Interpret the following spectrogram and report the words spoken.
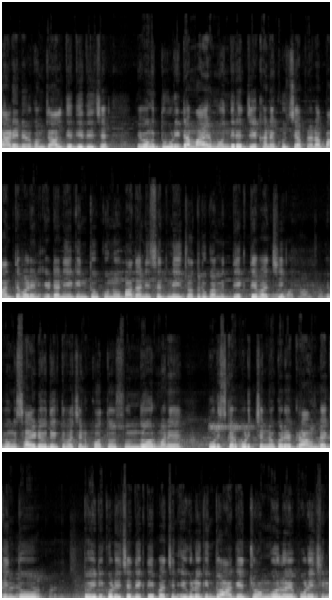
তারের এরকম জালতি দিয়ে দিয়েছে এবং দড়িটা মায়ের মন্দিরে যেখানে খুশি আপনারা বাঁধতে পারেন, এটা নিয়ে কিন্তু কোনো বাধা নিষেধ নেই, যতটুকু আমি দেখতে পাচ্ছি এবং সাইডেও দেখতে পাচ্ছেন কত সুন্দর মানে পরিষ্কার পরিচ্ছন্ন করে গ্রাউন্ডটা কিন্তু তৈরি করেছে, দেখতেই পাচ্ছেন। এগুলো কিন্তু আগে জঙ্গল হয়ে পড়েছিল।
